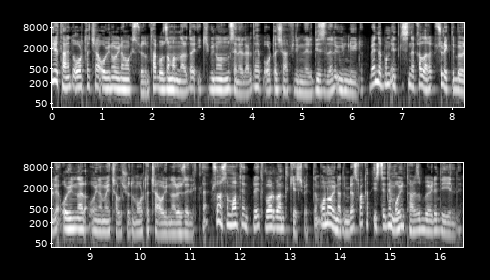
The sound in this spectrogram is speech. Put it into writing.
bir tane de ortaçağ oyunu oynamak istiyordum. Tabi o zamanlarda 2010'lu senelerde hep ortaçağ filmleri, dizileri ünlüydü. Ben de bunun etkisinde kalarak sürekli böyle oyunlar oynamaya çalışıyordum. Ortaçağ oyunlar özellikle. Sonrasında Mount and Blade Warband'ı keşfettim. Onu oynadım biraz fakat istediğim oyun tarzı böyle değildi.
